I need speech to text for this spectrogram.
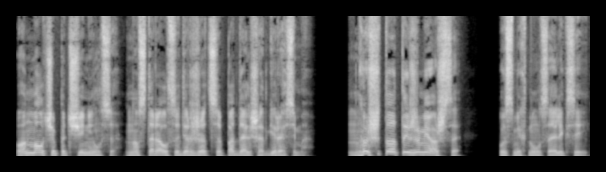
Он молча подчинился, но старался держаться подальше от Герасима. «Ну что ты жмешься?» — усмехнулся Алексей.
